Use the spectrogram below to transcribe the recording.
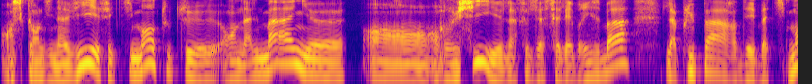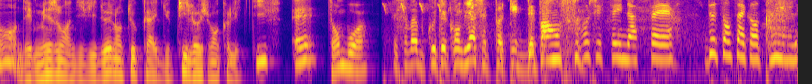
en Scandinavie, effectivement, tout, euh, en Allemagne, euh, en, en Russie, la, la célèbre ISBA, la plupart des bâtiments, des maisons individuelles en tout cas, et du petit logement collectif, est en bois. Et ça va me coûter combien cette petite dépense? Oh, j'ai fait une affaire. 250 000.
